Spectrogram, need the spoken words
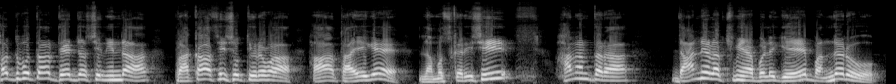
ಅದ್ಭುತ ತೇಜಸ್ಸಿನಿಂದ ಪ್ರಕಾಶಿಸುತ್ತಿರುವ ಆ ತಾಯಿಗೆ ನಮಸ್ಕರಿಸಿ, ಅನಂತರ ಧಾನ್ಯಲಕ್ಷ್ಮಿಯ ಬಳಿಗೆ ಬಂದರು.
